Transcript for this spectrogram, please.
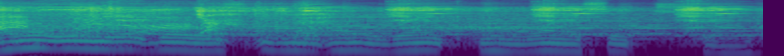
I mm-hmm. Goes, even though I'm a rank in 106. So.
